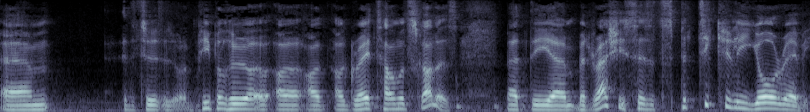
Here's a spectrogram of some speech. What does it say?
Um, to people who are, are, are, great Talmud scholars, but the um, but Rashi says it's particularly your Rebbe,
